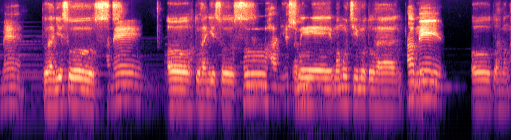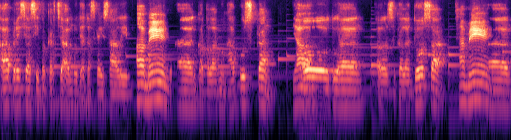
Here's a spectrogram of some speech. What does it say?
Amin. Tuhan Yesus. Amin. Oh Tuhan Yesus. Tuhan Yesus. Kami memujimu Tuhan. Amin. Oh Tuhan mengapresiasi pekerjaanmu di atas kayu salib. Amin. Tuhan Kau telah menghapuskan. Ya. Oh Tuhan uh, segala dosa. Amin. Dan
